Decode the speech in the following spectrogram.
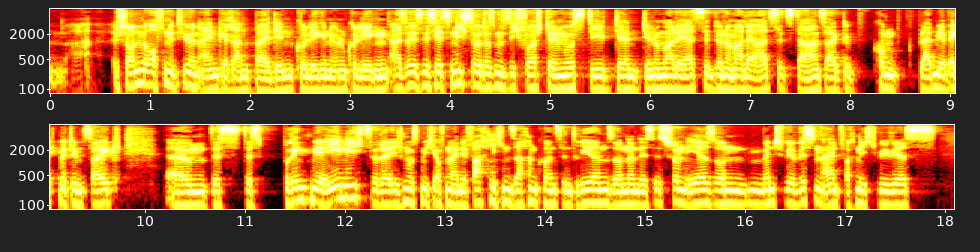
schon offene Türen eingerannt bei den Kolleginnen und Kollegen. Also es ist jetzt nicht so, dass man sich vorstellen muss, die, der, die normale Ärztin, der normale Arzt sitzt da und sagt, komm, bleib mir weg mit dem Zeug, ähm, das, das bringt mir eh nichts oder ich muss mich auf meine fachlichen Sachen konzentrieren, sondern es ist schon eher so ein Mensch, wir wissen einfach nicht, wie wir es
